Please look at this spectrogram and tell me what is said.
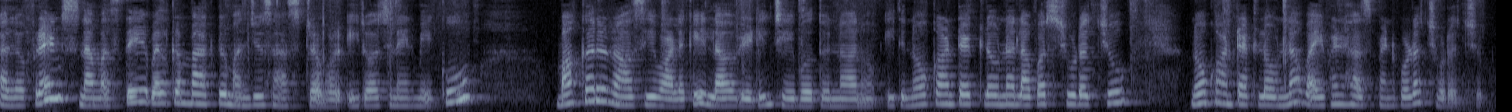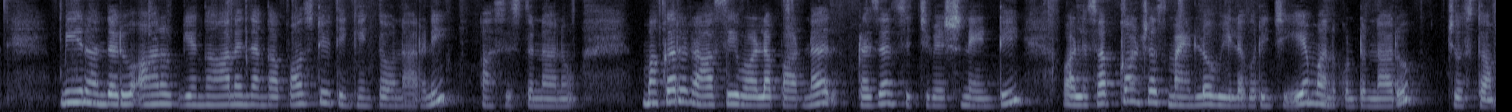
హలో ఫ్రెండ్స్ నమస్తే. Welcome back to Manju Shastravar ఈరోజు నేను మీకు మకర రాశి వాళ్ళకి లవ్ రీడింగ్ చేయబోతున్నాను. ఇది నో కాంటాక్ట్లో ఉన్న లవర్స్ చూడొచ్చు. నో కాంటాక్ట్లో ఉన్న వైఫ్ అండ్ హస్బెండ్ కూడా చూడొచ్చు. మీరందరూ ఆరోగ్యంగా ఆనందంగా పాజిటివ్ థింకింగ్తో ఉన్నారని ఆశిస్తున్నాను. మకర రాశి వాళ్ళ పార్ట్నర్ ప్రజెంట్ సిచ్యువేషన్ ఏంటి? వాళ్ళ సబ్ కాన్షియస్ మైండ్లో వీళ్ళ గురించి ఏమనుకుంటున్నారో చూస్తాం.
